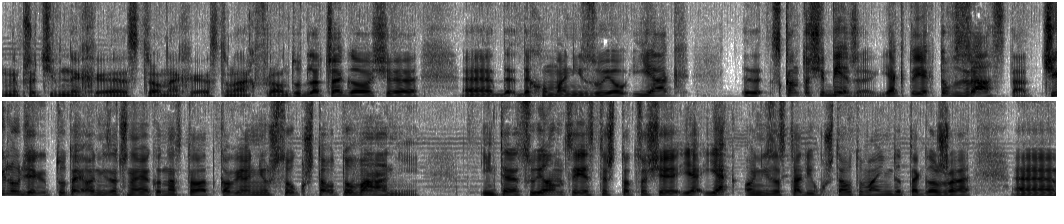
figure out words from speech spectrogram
m, przeciwnych e, stronach, stronach frontu. Dlaczego się e, de- dehumanizują i jak skąd to się bierze? Jak to, jak to wzrasta? Ci ludzie tutaj, oni zaczynają jako nastolatkowie, oni już są kształtowani. Interesujące jest też to, co się, ja- jak oni zostali ukształtowani do tego, że e,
